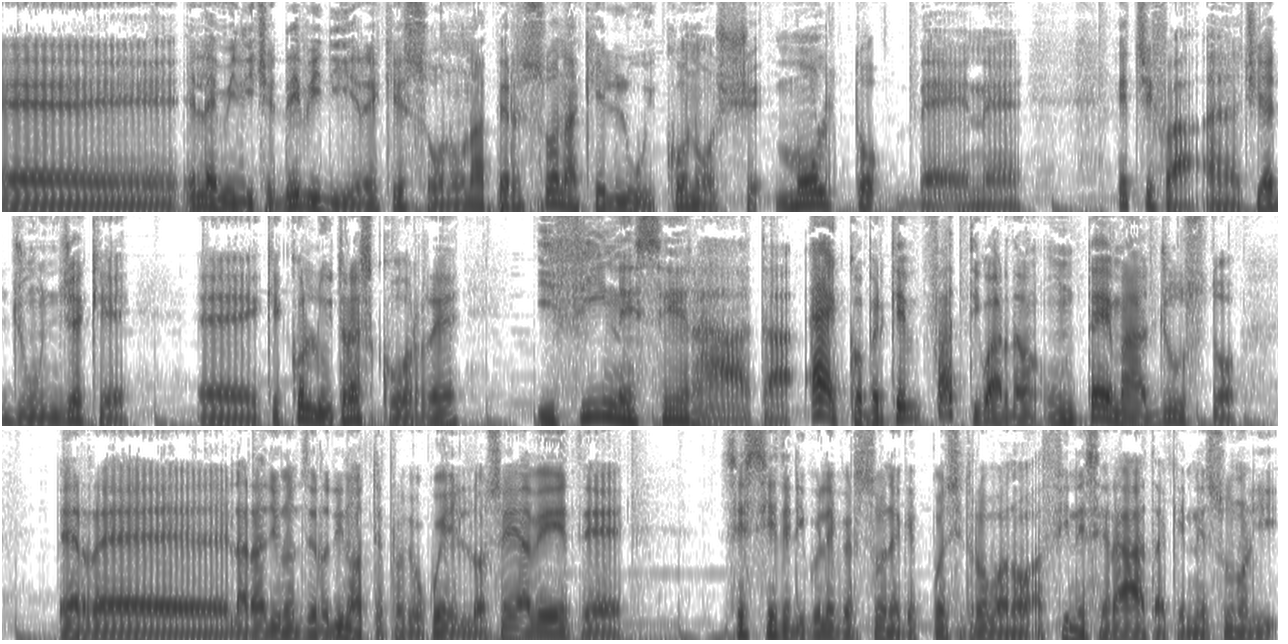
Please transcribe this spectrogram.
eh, e lei mi dice devi dire che sono una persona che lui conosce molto bene e ci fa, eh, ci aggiunge che, eh, che con lui trascorre i fine serata. Ecco perché infatti guarda un tema giusto per eh, la Radio 10 di notte è proprio quello. Se avete se siete di quelle persone che poi si trovano a fine serata che nessuno gli,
